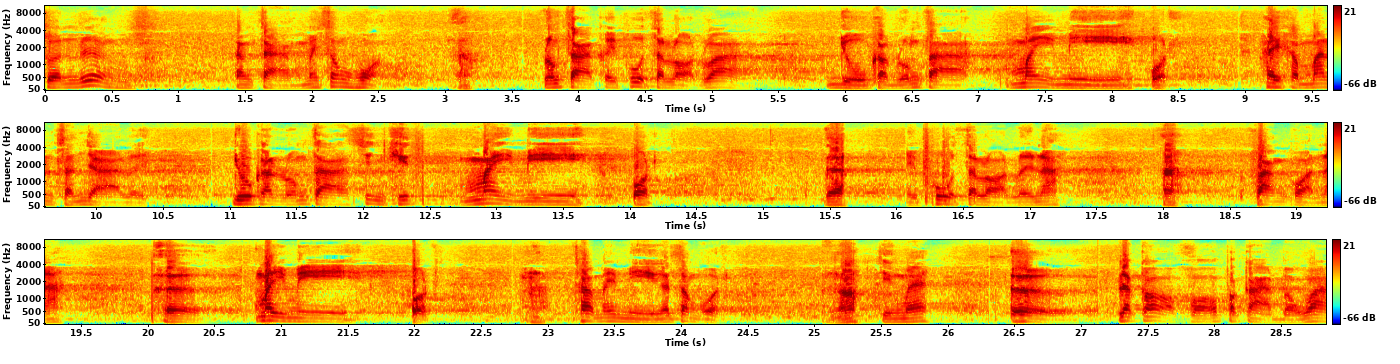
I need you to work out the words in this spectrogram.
ส่วนเรื่องต่างๆไม่ต้องห่วงนะหลวงตาเคยพูดตลอดว่าอยู่กับหลวงตาไม่มีอด ให้คำมั่นสัญญาเลย อยู่กับหลวงตาสิ้นคิดไม่มีอดนะพูดตลอดเลยนะอะฟังก่อนนะเออไม่มีอด ถ้าไม่มีก็ต้องอด เนาะจริงไหมเออ แล้วก็ขอประกาศบอกว่า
